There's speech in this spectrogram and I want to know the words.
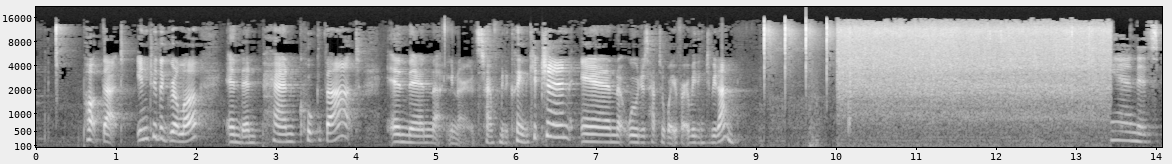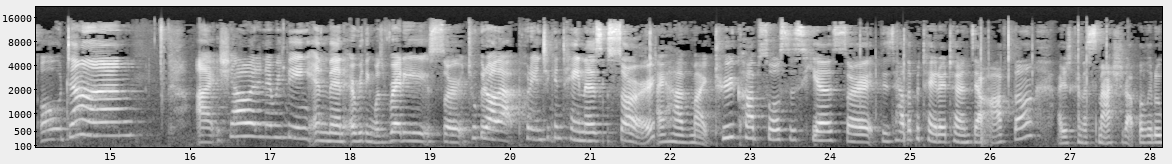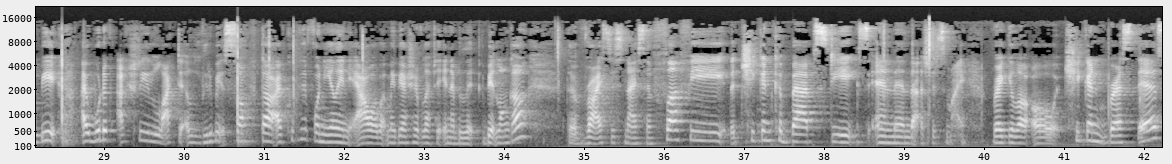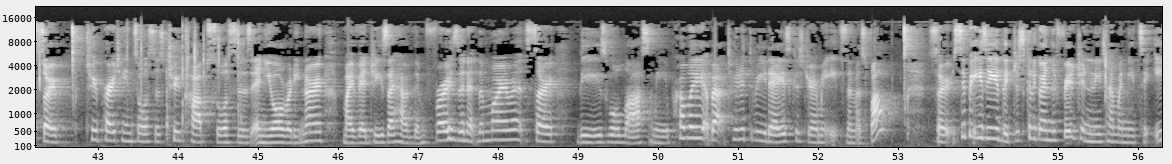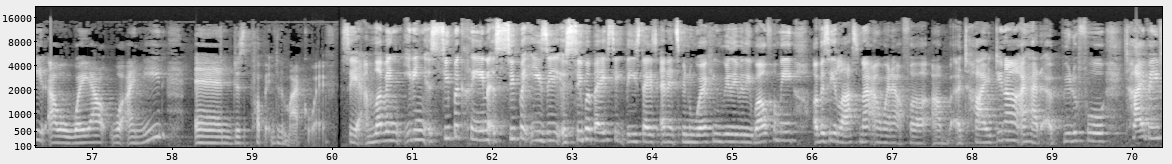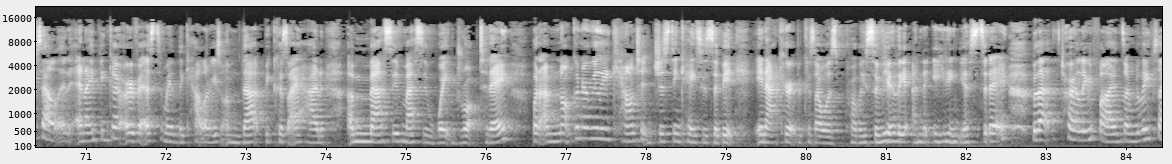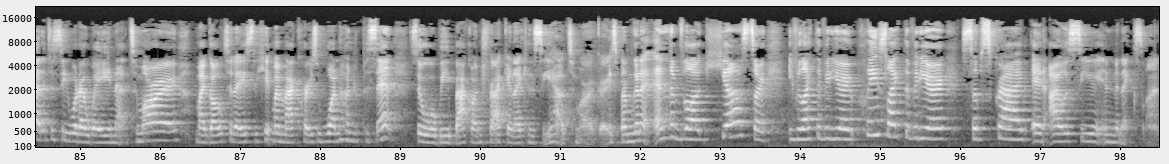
pop that into the griller and then pan cook that. And then, you know, it's time for me to clean the kitchen and we'll just have to wait for everything to be done. And it's all done. I showered and everything and then everything was ready. So took it all out, put it into containers. So I have my two carb sauces here. So this is how the potato turns out after. I just kind of smash it up a little bit. I would have actually liked it a little bit softer. I've cooked it for nearly an hour, but maybe I should have left it in a bit, a bit longer. The rice is nice and fluffy, the chicken kebab sticks, and then that's just my regular old chicken breast there. So two protein sources, two carb sources, and you already know my veggies, I have them frozen at the moment. So these will last me probably about two to three days because Jeremy eats them as well. So super easy. They're just gonna go in the fridge and anytime I need to eat, I will weigh out what I need and just pop it into the microwave. So yeah, I'm loving eating super clean, super easy, super basic these days and it's been working really, really well for me. Obviously last night I went out for um, a Thai dinner. I had a beautiful Thai beef salad and I think I overestimated the calories on that because I had a massive, massive weight drop today. But I'm not gonna really count it just in case it's a bit inaccurate because I was probably severely under eating yesterday. But that's totally fine. So I'm really excited to see what I weigh in at tomorrow. My goal today is to hit my macros 100%. So we'll be back on track and I can see how tomorrow goes. But I'm gonna end the vlog here. So if you like the video, please like the video, subscribe, and I will see you in the next one.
